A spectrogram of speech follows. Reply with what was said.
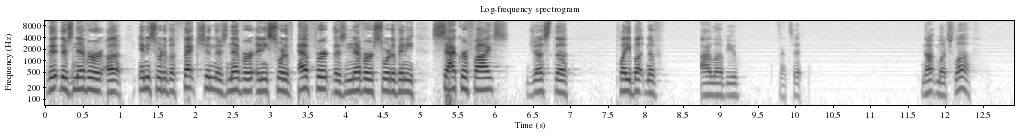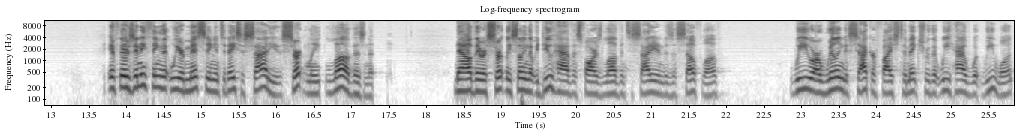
There's never uh, any sort of affection. There's never any sort of effort. There's never sort of any sacrifice. Just the play button of I love you. That's it. Not much love. If there's anything that we are missing in today's society, it's certainly love, isn't it? Now, there is certainly something that we do have as far as love in society, and it is a self love we are willing to sacrifice to make sure that we have what we want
